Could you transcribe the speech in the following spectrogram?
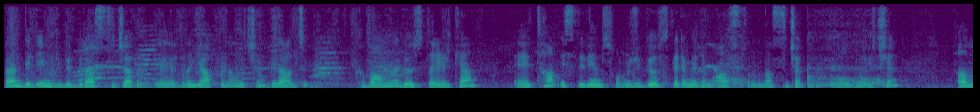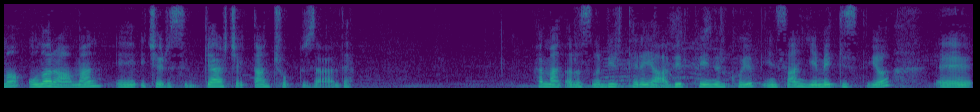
Ben dediğim gibi biraz sıcak e, yaptığım için birazcık kıvamını gösterirken e, tam istediğim sonucu gösteremedim aslında sıcak olduğu için. Ama ona rağmen e, içerisi gerçekten çok güzeldi. Hemen arasına bir tereyağı, bir peynir koyup insan yemek istiyor. E,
